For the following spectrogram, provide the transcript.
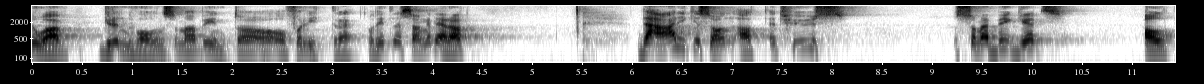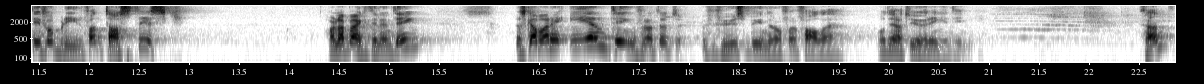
noe av grunnvollen som har begynt å, å, å, forvitre? Og Det interessante er at det er ikke sånn at et hus som er bygget, alltid forblir fantastisk. Har du lagt merke til en ting? Det skal bare én ting for at et hus begynner å forfalle, og det er at du gjør ingenting. Sant?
